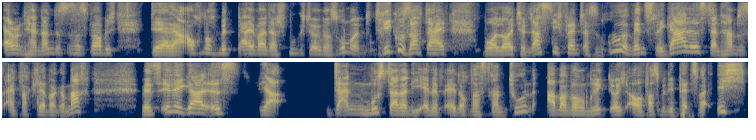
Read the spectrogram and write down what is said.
Aaron Hernandez ist das, glaube ich, der da auch noch mit bei war, da spukte irgendwas rum. Und Rico sagte halt, boah, Leute, lasst die Franchise in Ruhe. Wenn es legal ist, dann haben sie es einfach clever gemacht. Wenn es illegal ist, ja, dann muss da die NFL doch was dran tun. Aber warum regt ihr euch auf, was mit den Pets war? Ich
